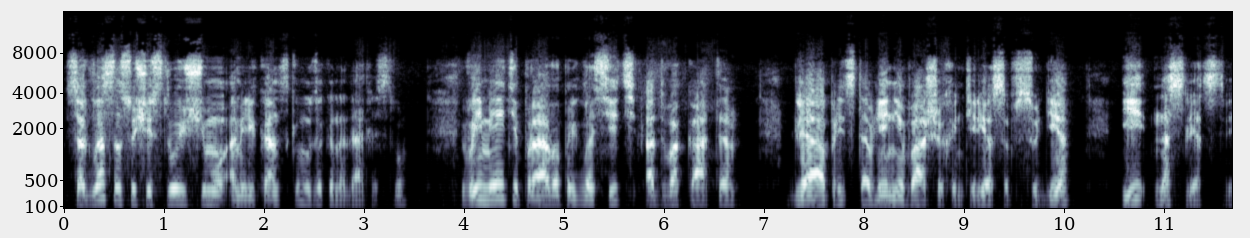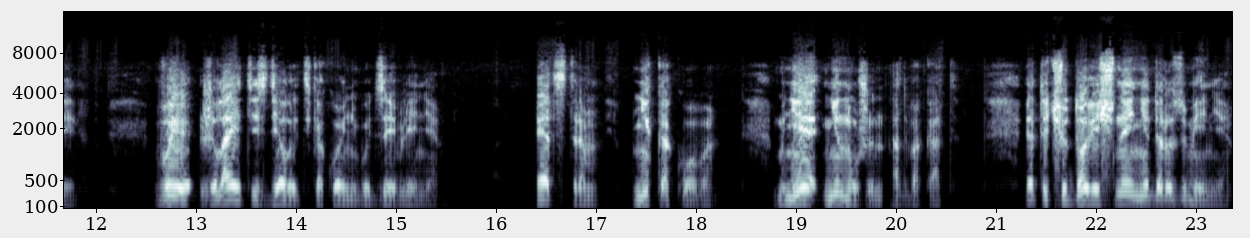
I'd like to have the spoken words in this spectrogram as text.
Согласно существующему американскому законодательству, вы имеете право пригласить адвоката для представления ваших интересов в суде и на следствии. Вы желаете сделать какое-нибудь заявление? Эдстрем. Никакого. Мне не нужен адвокат. Это чудовищное недоразумение.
